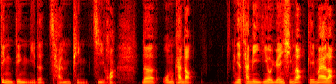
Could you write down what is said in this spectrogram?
定定你的产品计划。那我们看到你的产品已经有原型了，可以卖了。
